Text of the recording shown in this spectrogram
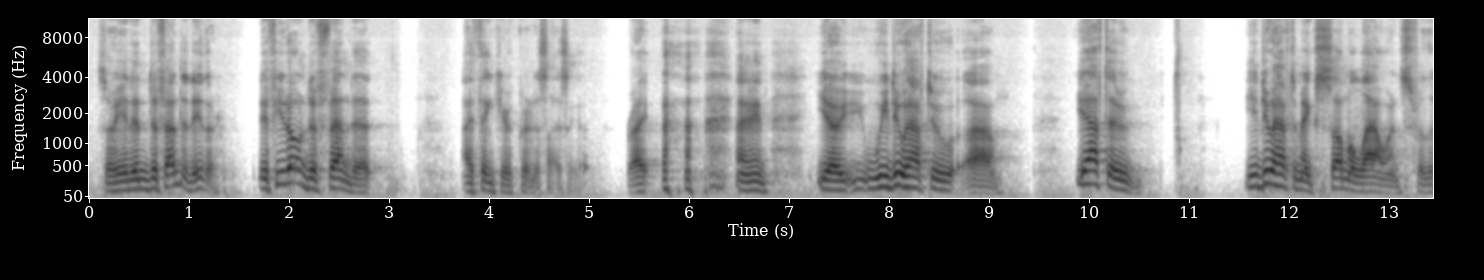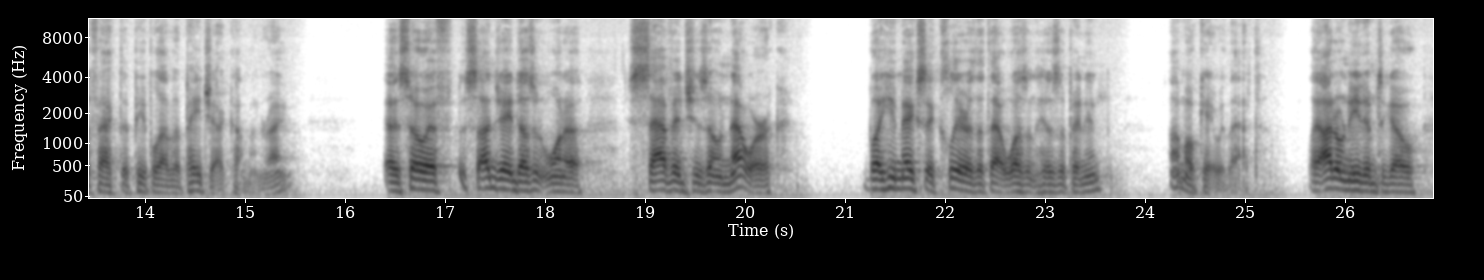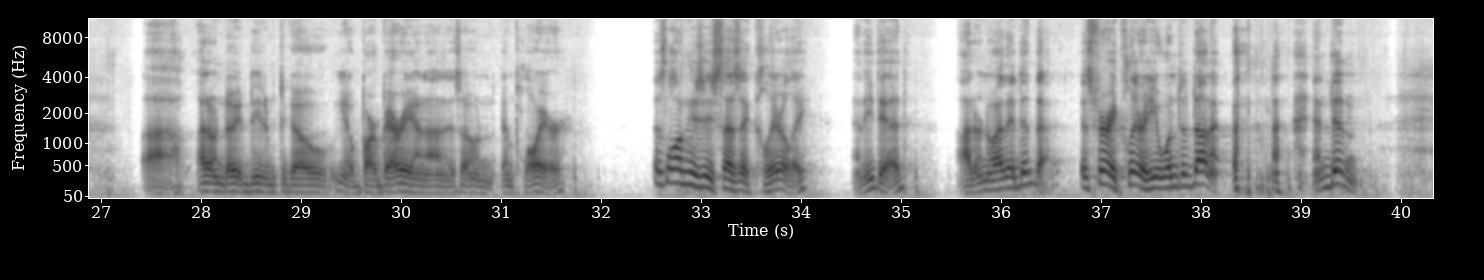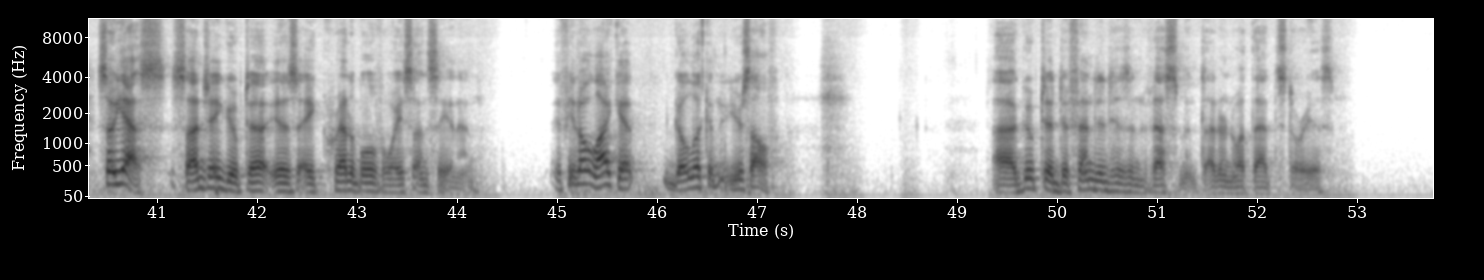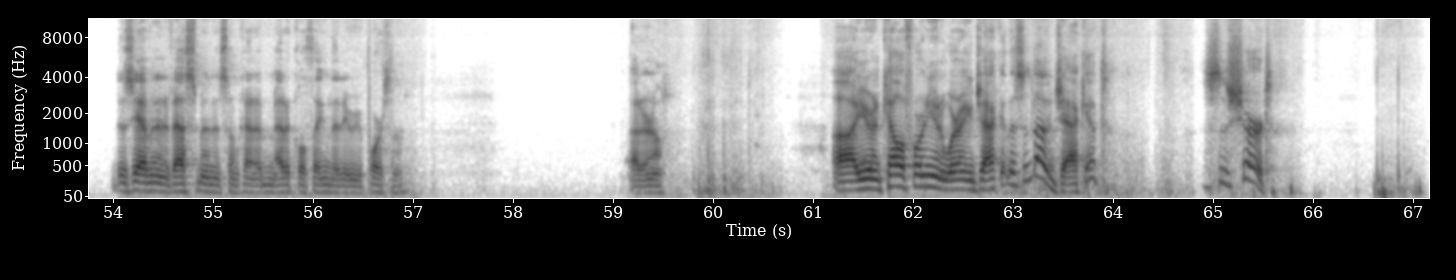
So he didn't defend it either. If you don't defend it, I think you're criticizing it, right? I mean, you know, we do have to, uh, you have to, you do have to make some allowance for the fact that people have a paycheck coming, right? And so if Sanjay doesn't want to savage his own network, but he makes it clear that that wasn't his opinion, I'm okay with that. Like, I don't need him to go, uh, I don't need him to go, you know, barbarian on his own employer. As long as he says it clearly, and he did. I don't know why they did that. It's very clear he wouldn't have done it, and didn't. So yes, Sanjay Gupta is a credible voice on CNN. If you don't like it, go look at it yourself. Uh, Gupta defended his investment. I don't know what that story is. Does he have an investment in some kind of medical thing that he reports on? I don't know. Uh, you're in California and wearing a jacket. This is not a jacket. This is a shirt.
